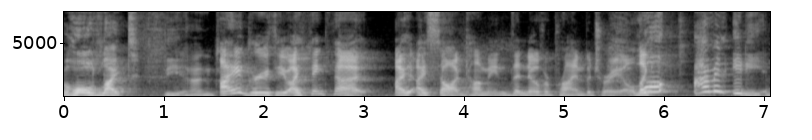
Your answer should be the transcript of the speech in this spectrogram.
Behold light. The end. I agree with you. I think that I, I saw it coming, the Nova Prime betrayal. Like well, I'm an idiot.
